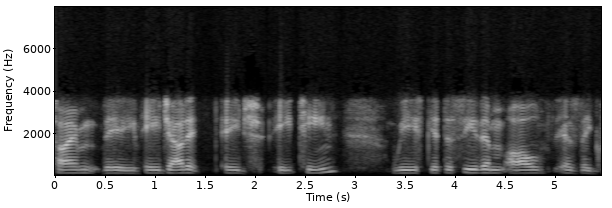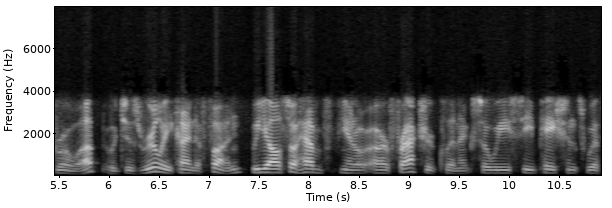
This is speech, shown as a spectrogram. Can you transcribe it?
time they age out at age 18. We get to see them all as they grow up, which is really kind of fun. We also have, you know, our fracture clinic, so we see patients with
